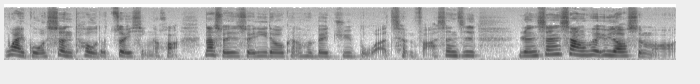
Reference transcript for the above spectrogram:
外国渗透的罪行的话，那随时随地都有可能会被拘捕啊、惩罚，甚至人身上会遇到什么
